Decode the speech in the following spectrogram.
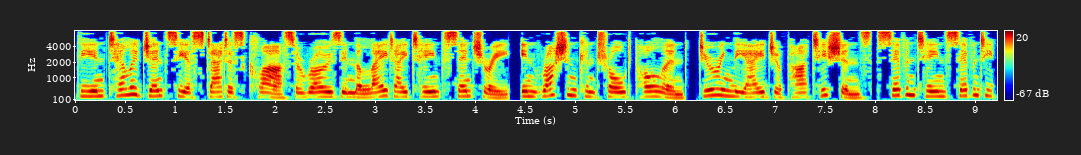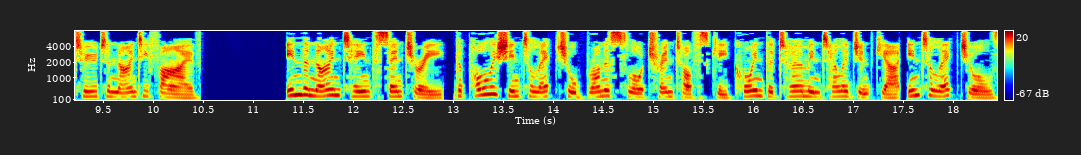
The intelligentsia status class arose in the late 18th century, in Russian-controlled Poland, during the Age of Partitions 1772 -95. In the 19th century, the Polish intellectual Bronislaw Trentowski coined the term intelligentsia intellectuals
